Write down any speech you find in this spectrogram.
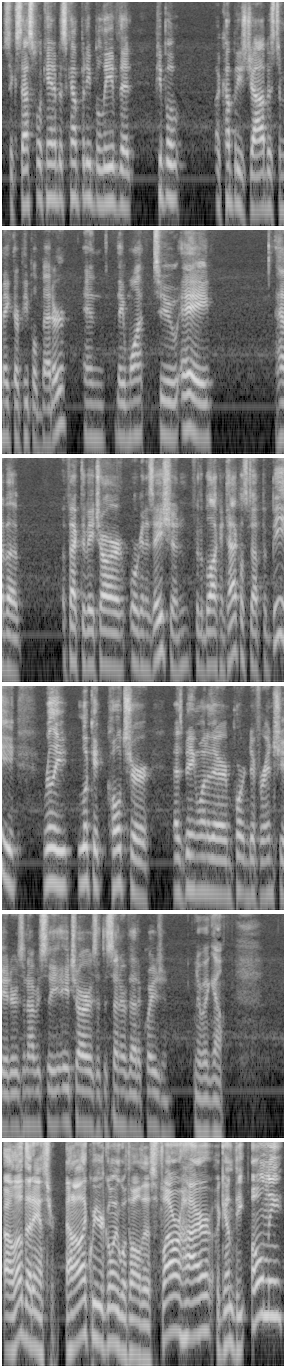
successful cannabis company believe that people a company's job is to make their people better and they want to a have a effective hr organization for the block and tackle stuff but b really look at culture as being one of their important differentiators and obviously hr is at the center of that equation. There we go. I love that answer and i like where you're going with all this. Flower hire again the only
